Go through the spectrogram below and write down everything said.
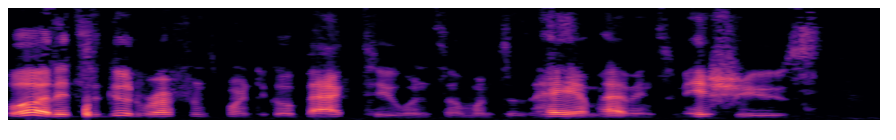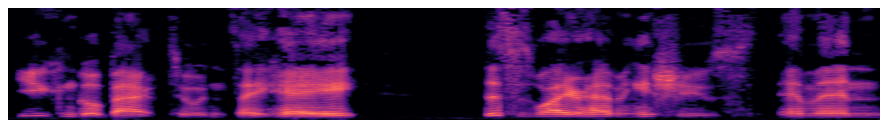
But it's a good reference point to go back to when someone says, hey, I'm having some issues. You can go back to it and say, hey, this is why you're having issues. And then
